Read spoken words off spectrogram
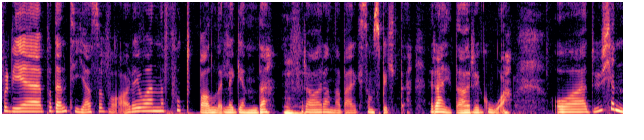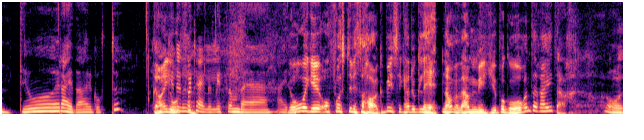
fordi eh, på den tida så var det jo en fotballegende Mm. fra Randaberg som spilte. Reidar Goa. Og du kjente jo Reidar godt, du. Kan Ja, ikke du fortelle litt om det, Eirik? Jo, jeg er oppvokst i Visse Hageby, så jeg hadde jo gleden av å være mye på gården til Reidar. Og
